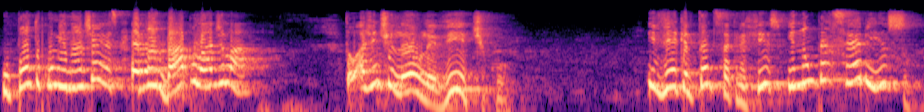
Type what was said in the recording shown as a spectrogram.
O ponto culminante é esse: é mandar para o lado de lá. Então a gente lê o Levítico e vê aquele tanto de sacrifício e não percebe isso,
